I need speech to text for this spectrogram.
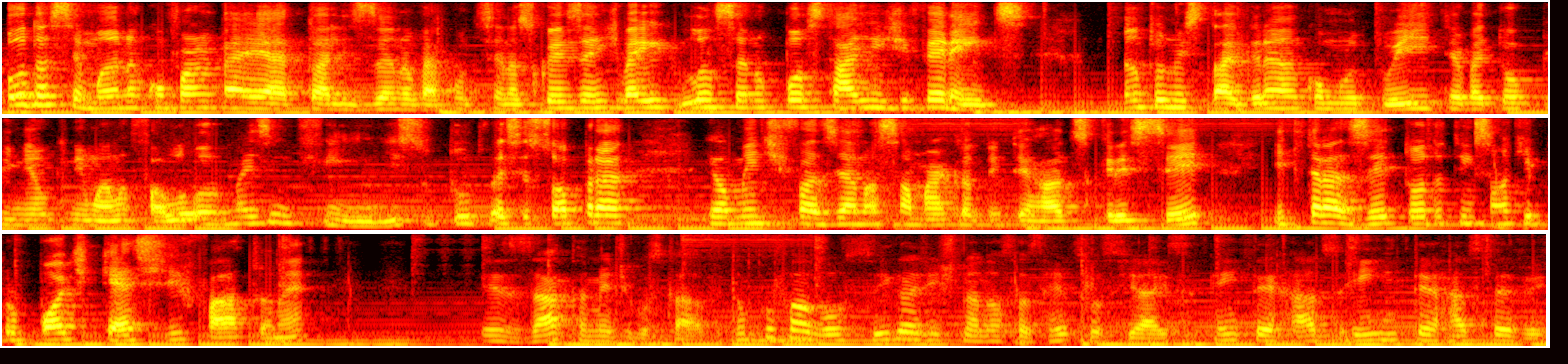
toda semana, conforme vai atualizando, vai acontecendo as coisas, a gente vai lançando postagens diferentes tanto no Instagram como no Twitter, vai ter opinião que nem o Alan falou, mas enfim, isso tudo vai ser só para realmente fazer a nossa marca do Enterrados crescer e trazer toda a atenção aqui para o podcast de fato, né? Exatamente, Gustavo. Então, por favor, siga a gente nas nossas redes sociais, Enterrados e Enterrados TV.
